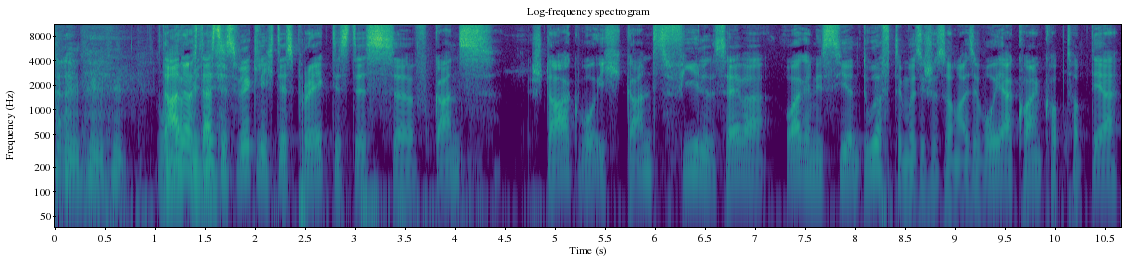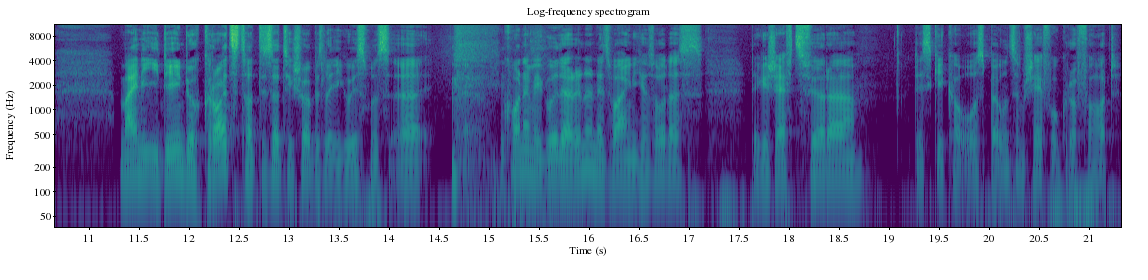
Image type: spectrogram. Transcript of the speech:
Dadurch, dass nicht. das wirklich das Projekt ist, das äh, ganz stark, wo ich ganz viel selber organisieren durfte, muss ich schon sagen. Also wo ich auch keinen gehabt habe, der meine Ideen durchkreuzt hat, das ist natürlich schon ein bisschen Egoismus. Äh, äh, kann ich mich gut erinnern, es war eigentlich ja so, dass der Geschäftsführer des GKOs bei unserem Chef angerufen hat.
